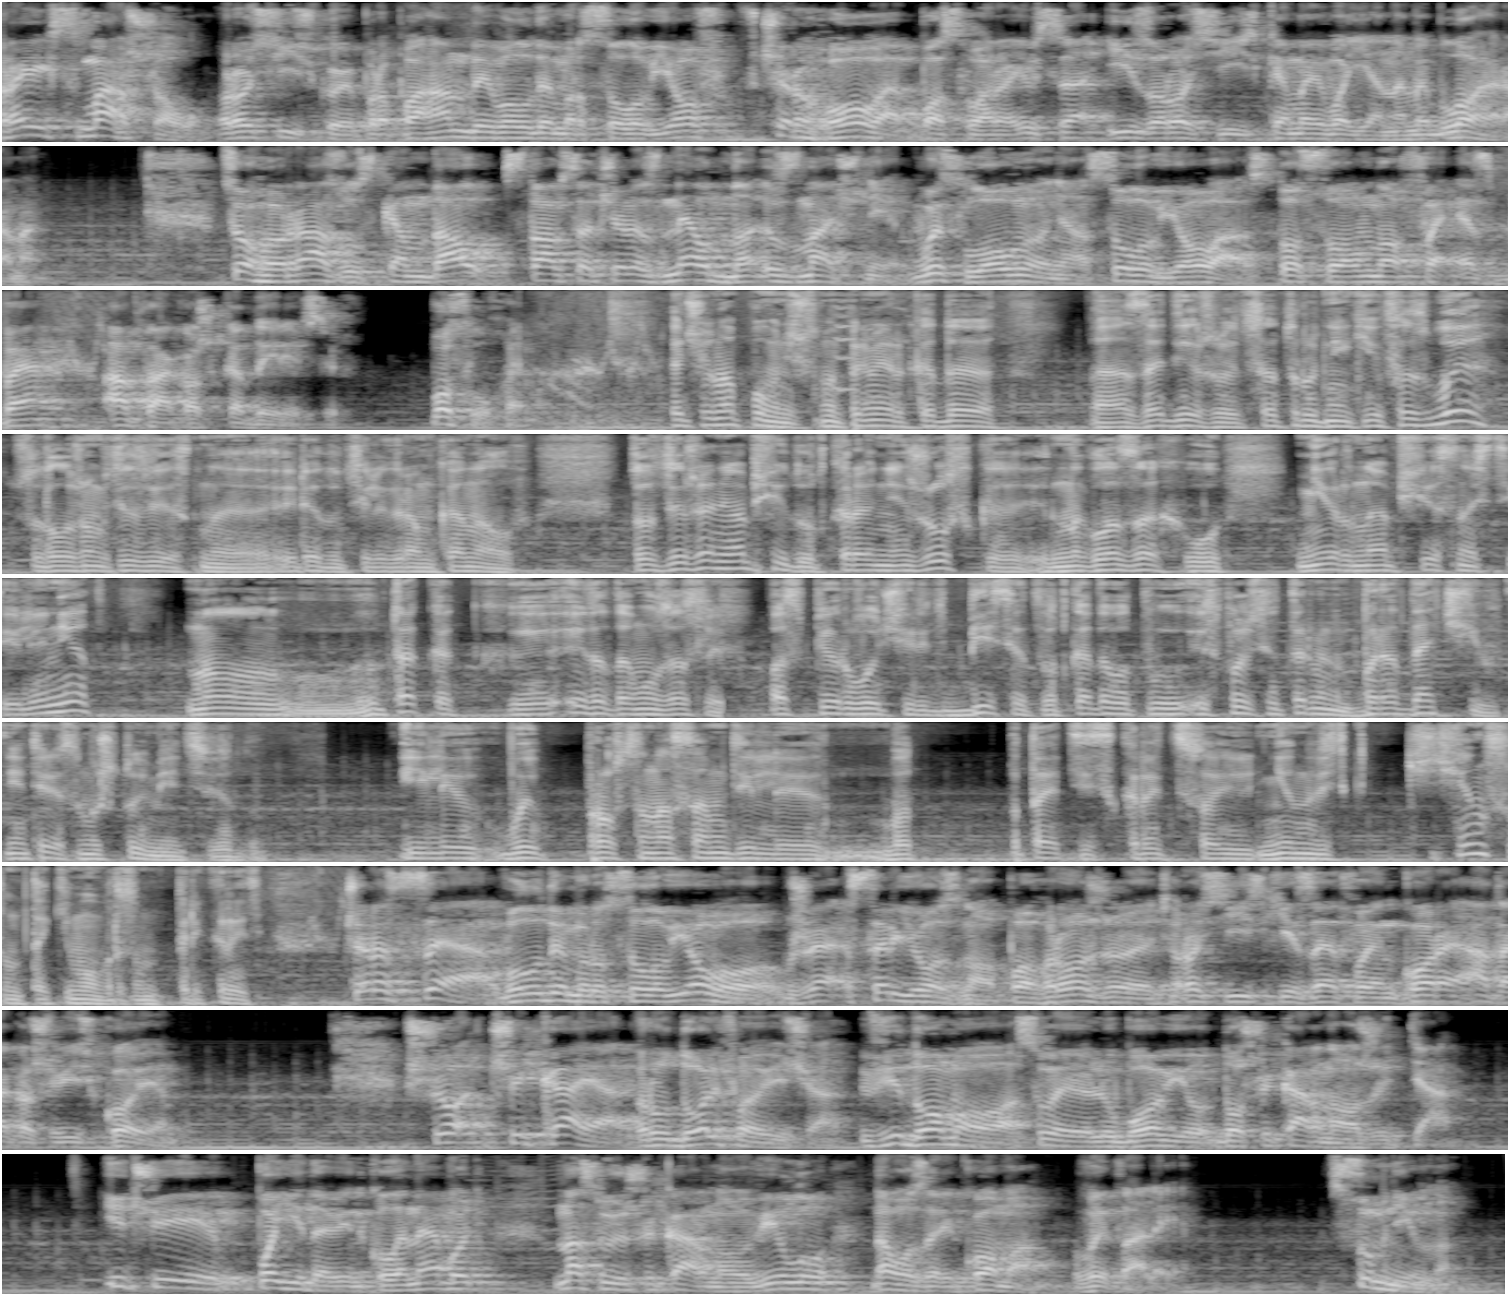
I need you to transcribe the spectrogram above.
Рейхсмаршал російської пропаганди Володимир Соловйов вчергове посварився із російськими воєнними блогерами. Цього разу скандал стався через неоднозначні висловлення Соловйова стосовно ФСБ, а також кадирівців. Послухаємо. Хочу напомнить, что, например, когда задерживают сотрудники ФСБ, что должно быть известно ряду телеграм-каналов, то задержания вообще идут крайне жестко, на глазах у нервной общественности или нет, но так как э, это тому заслед. Вас в первую очередь бесит, вот когда вот вы используете термин «бородачи», вот мне интересно, вы что имеете в виду? Или вы просто на самом деле вот пытаетесь скрыть свою ненависть к чеченцам, таким образом прикрыть? Через це Володимиру Соловйову вже серйозно погрожують російські зетвоєнкори, а також військові. Що чекає Рудольфовича, відомого своєю любов'ю до шикарного життя? І чи поїде він коли-небудь на свою шикарну віллу на озері Кома в Італії? Сумнівно.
